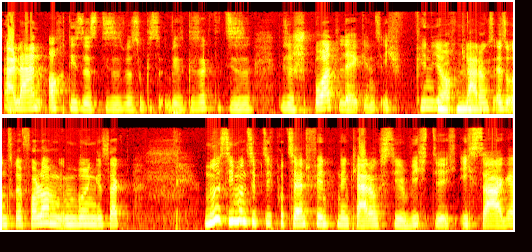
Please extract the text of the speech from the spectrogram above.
allein auch dieses, dieses was du gesagt hast, diese, diese Sportleggings. Ich finde ja auch mhm. Kleidungs-, also unsere Follower haben im Übrigen gesagt, nur 77 Prozent finden den Kleidungsstil wichtig. Ich sage,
